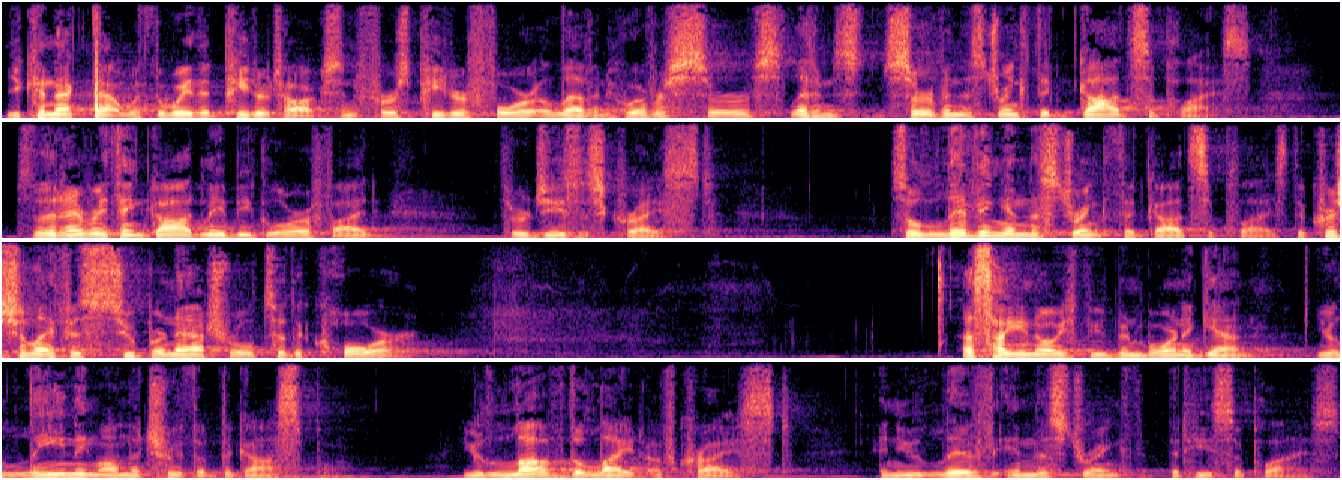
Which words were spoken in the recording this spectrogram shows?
You connect that with the way that Peter talks in 1 Peter 4:11. Whoever serves, let him serve in the strength that God supplies, so that in everything God may be glorified through Jesus Christ. So living in the strength that God supplies. The Christian life is supernatural to the core. That's how you know if you've been born again. You're leaning on the truth of the gospel. You love the light of Christ, and you live in the strength that he supplies.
